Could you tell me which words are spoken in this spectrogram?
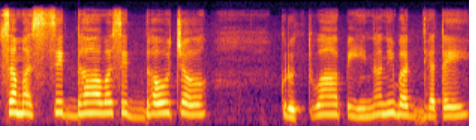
समसिद्धावसिद्धौ च कृत्वापि न निबध्यते।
